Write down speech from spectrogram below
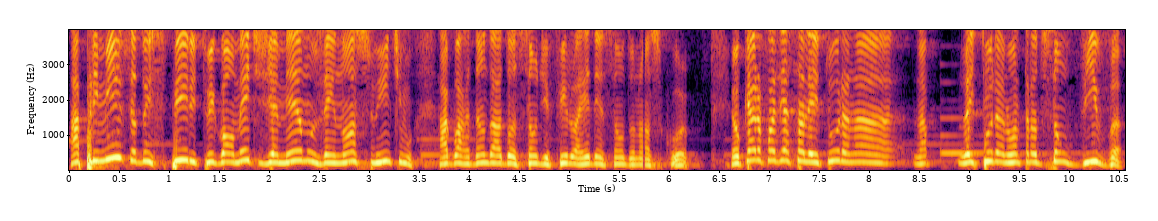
a primícia do Espírito, igualmente gememos em nosso íntimo, aguardando a adoção de filho, a redenção do nosso corpo. Eu quero fazer essa leitura na, na leitura, numa tradução viva.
